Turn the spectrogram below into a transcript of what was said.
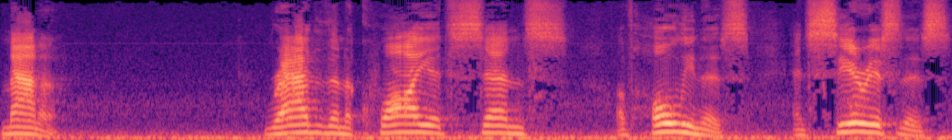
manner, rather than a quiet sense of holiness and seriousness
